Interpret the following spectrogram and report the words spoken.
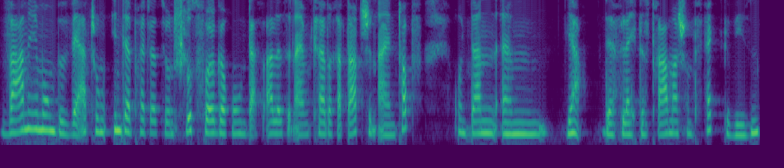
Wahrnehmung, Bewertung, Interpretation, Schlussfolgerung, das alles in einem Kladderadatsch in einen Topf und dann, ähm, ja, wäre vielleicht das Drama schon perfekt gewesen,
